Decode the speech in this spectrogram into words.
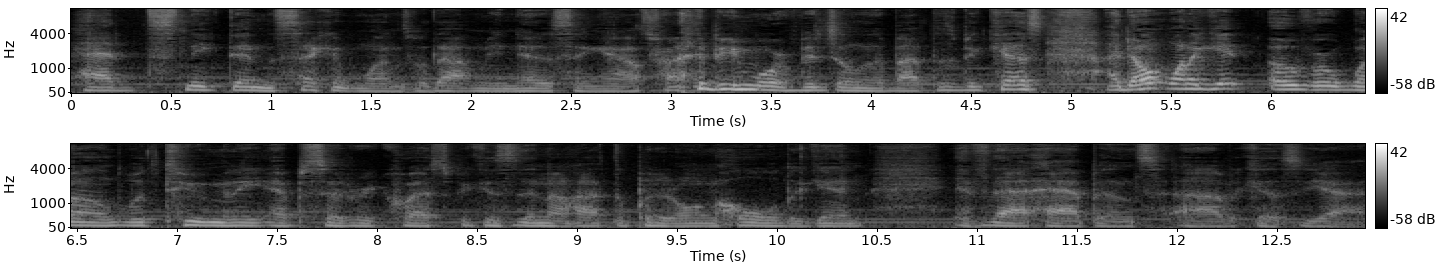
had sneaked in the second ones without me noticing. I'll try to be more vigilant about this because I don't want to get overwhelmed with too many episode requests because then I'll have to put it on hold again if that happens happens uh, because yeah,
